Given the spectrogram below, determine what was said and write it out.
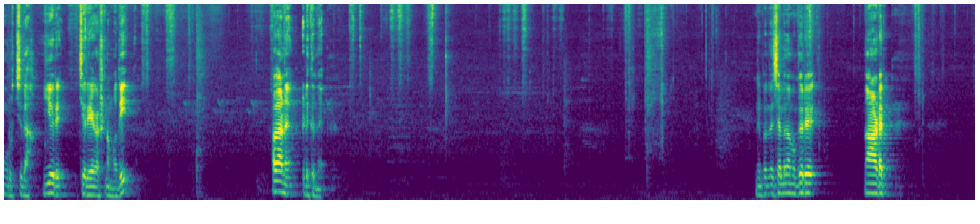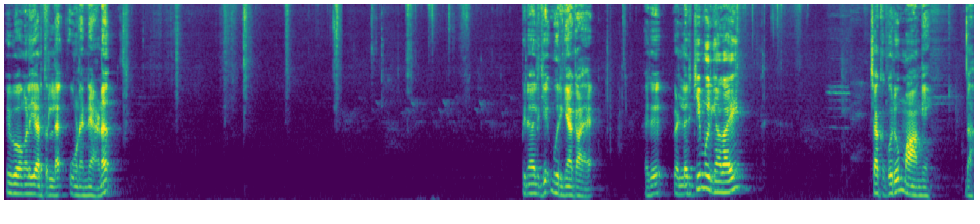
മുറിച്ചതാ. ഈ ഒരു ചെറിയ കഷ്ണം മതി. അതാണ് എടുക്കുന്നത്. ഇനിയിപ്പോൾ എന്താ വെച്ചാൽ നമുക്കൊരു നാടൻ വിഭവങ്ങൾ ചേർത്തുള്ള ഊണ് തന്നെയാണ്. പിന്നെ അതിലേക്ക് മുരിങ്ങാക്കായ. അതായത് വെള്ളരിക്കയും മുരിങ്ങാക്കായും ചക്കക്കുരു മാങ്ങയും ഇതാ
